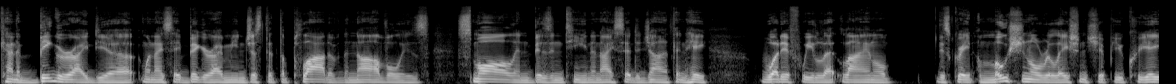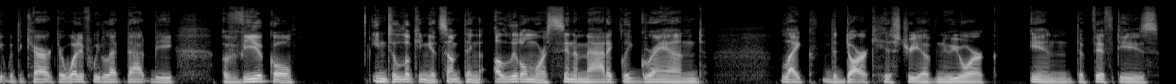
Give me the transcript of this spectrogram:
kind of bigger idea. When I say bigger, I mean just that the plot of the novel is small and Byzantine. And I said to Jonathan, hey, what if we let Lionel, this great emotional relationship you create with the character, what if we let that be a vehicle into looking at something a little more cinematically grand, like the dark history of New York in the 50s?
